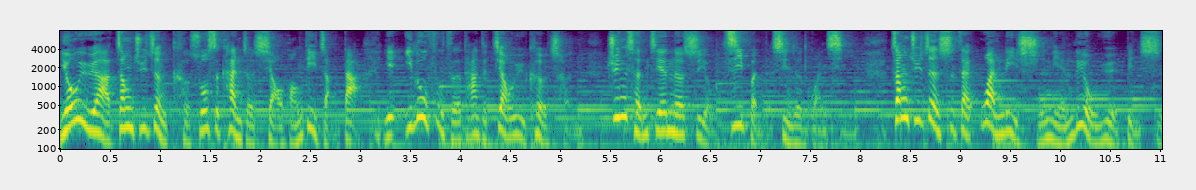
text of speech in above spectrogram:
由于啊，张居正可说是看着小皇帝长大，也一路负责他的教育课程，君臣间呢是有基本的信任关系。张居正是在万历十年六月病逝，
